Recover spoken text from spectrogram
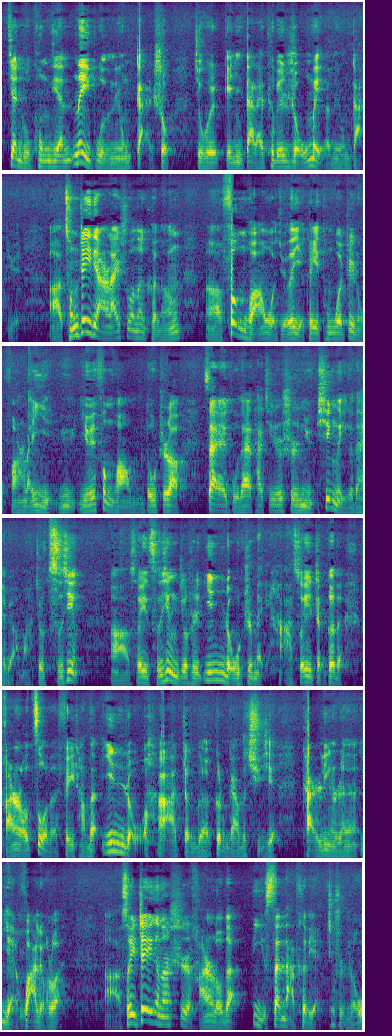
建筑空间内部的那种感受，就会给你带来特别柔美的那种感觉啊。从这一点上来说呢，可能啊，凤凰我觉得也可以通过这种方式来隐喻，因为凤凰我们都知道，在古代它其实是女性的一个代表嘛，就是雌性啊，所以雌性就是阴柔之美哈。所以整个的航站楼做的非常的阴柔啊，整个各种各样的曲线，看着令人眼花缭乱啊。所以这个呢是航站楼的第三大特点，就是柔。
